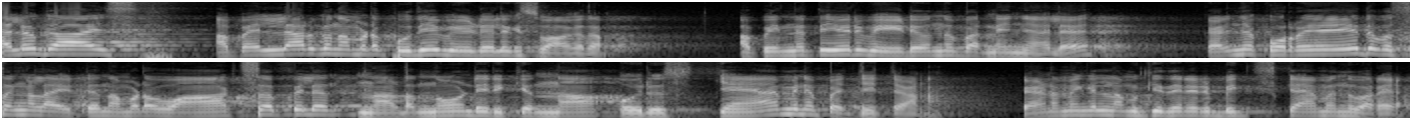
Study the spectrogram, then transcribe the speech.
ഹലോ ഗായ്സ് അപ്പോൾ എല്ലാവർക്കും നമ്മുടെ പുതിയ വീഡിയോയിലേക്ക് സ്വാഗതം. അപ്പോൾ ഇന്നത്തെ ഈ ഒരു വീഡിയോ എന്ന് പറഞ്ഞു കഴിഞ്ഞാൽ കഴിഞ്ഞ കുറേ ദിവസങ്ങളായിട്ട് നമ്മുടെ വാട്സപ്പിൽ നടന്നുകൊണ്ടിരിക്കുന്ന ഒരു സ്കാമിനെ പറ്റിയിട്ടാണ്. വേണമെങ്കിൽ നമുക്ക് ഇതിനൊരു ബിഗ് സ്കാം എന്ന് പറയാം.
